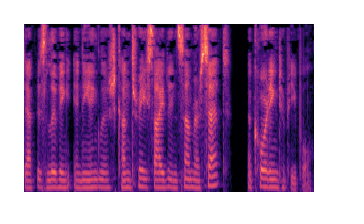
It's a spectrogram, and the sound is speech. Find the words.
Depp is living in the English countryside in Somerset, according to People.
